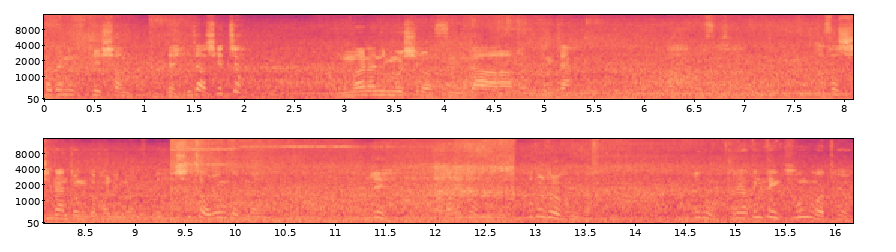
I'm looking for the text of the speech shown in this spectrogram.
서대문 스테이션 네 이제 아시겠죠? 만화님 모시러 왔습니다 당장 아 벌써 5시간 정도 걸린 것 같은데 진짜 어려운 거구나 이게 다리가 호들들 갑니다 그리고 다리가 땡땡이 부은 것 같아요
